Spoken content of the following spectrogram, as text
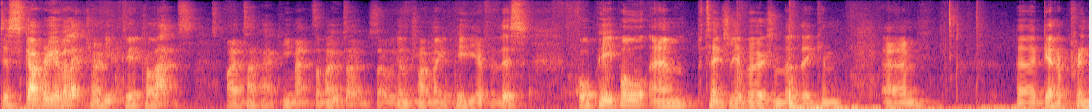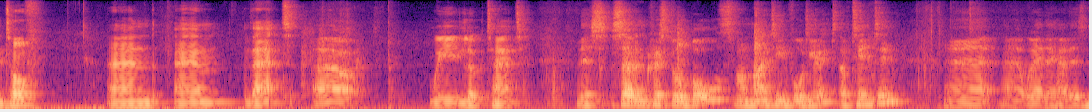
discovery of electronuclear collapse by Takaaki Matsumoto. So we're going to try and make a PDF of this for people and potentially a version that they can um, uh, get a print of. And um, that uh, we looked at this seven crystal balls from 1948 of Tintin. Uh, uh, where they have this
